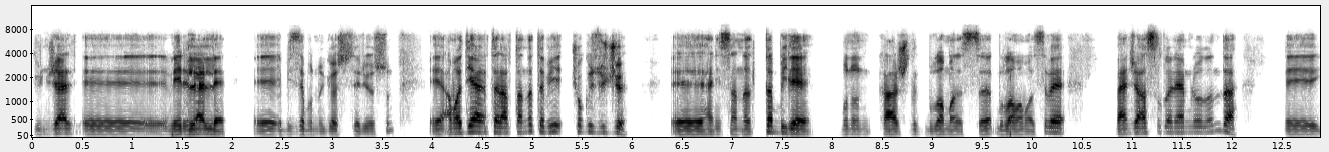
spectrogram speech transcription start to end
güncel e, verilerle e, bize bunu gösteriyorsun. E, ama diğer taraftan da tabii çok üzücü. E, hani sanatta bile bunun karşılık bulaması, bulamaması ve bence asıl önemli olanı da e,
